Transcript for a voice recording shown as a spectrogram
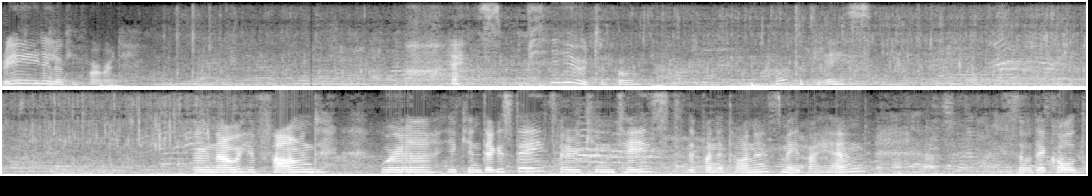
Really looking forward. It's beautiful. What a place. So now we have found where you can degustate, where you can taste the panettones made by hand. So they're called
